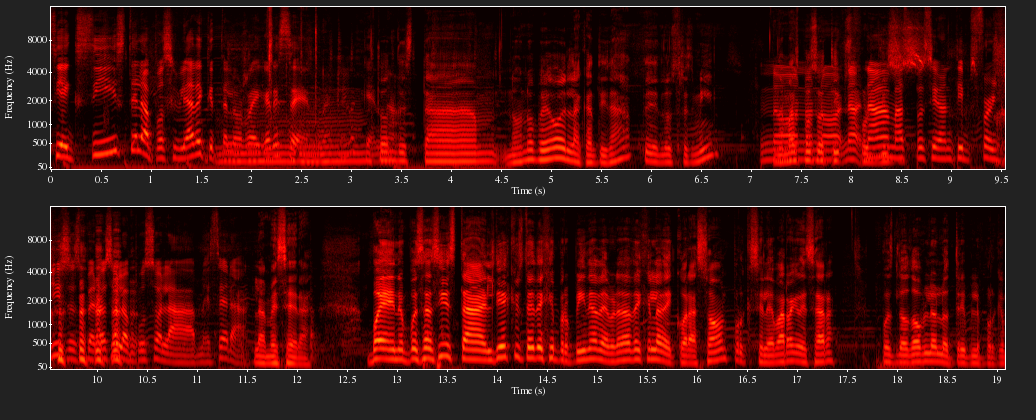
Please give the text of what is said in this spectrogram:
si existe la posibilidad de que te lo regresen. Claro que no. Mm, ¿Dónde está? No lo veo en la cantidad de los 3 mil. No, Nada más no, puso no, tips na- for nada Jesus. más pusieron tips for Jesus, pero eso lo puso la mesera. La mesera. Bueno, pues así está. El día que usted deje propina, de verdad déjela de corazón porque se le va a regresar pues lo doble o lo triple. Porque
